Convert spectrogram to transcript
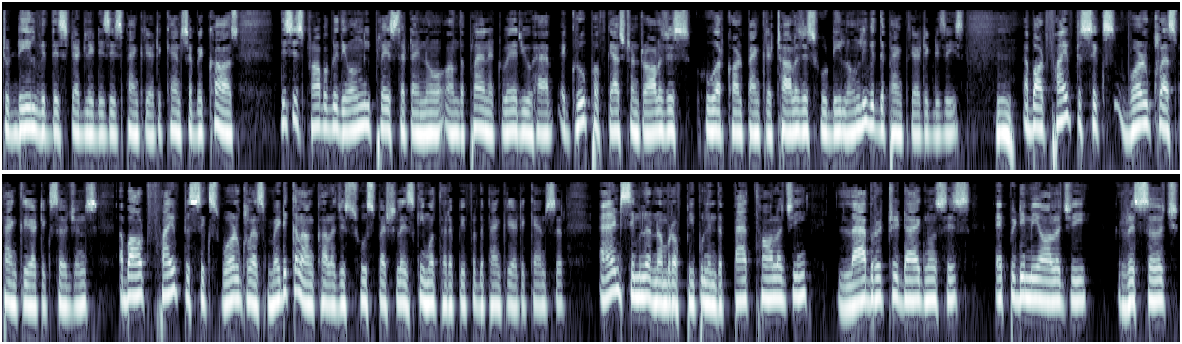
to deal with this deadly disease, pancreatic cancer, because this is probably the only place that I know on the planet where you have a group of gastroenterologists who are called pancreatologists who deal only with the pancreatic disease. Hmm. About five to six world-class pancreatic surgeons, about five to six world-class medical oncologists who specialize chemotherapy for the pancreatic cancer, and similar number of people in the pathology, laboratory diagnosis, epidemiology, research,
